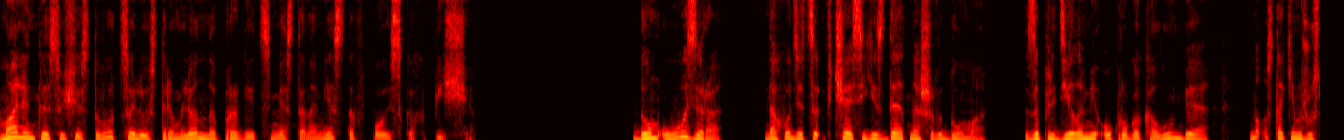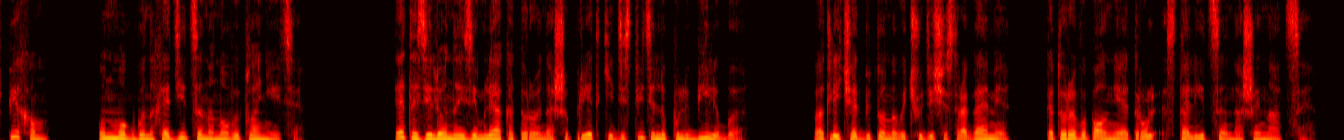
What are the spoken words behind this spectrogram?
Маленькое существо целеустремленно прыгает с места на место в поисках пищи. Дом у озера находится в часе езды от нашего дома, за пределами округа Колумбия, но с таким же успехом он мог бы находиться на новой планете. Это зеленая земля, которую наши предки действительно полюбили бы, в отличие от бетонного чудища с рогами, которое выполняет роль столицы нашей нации.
